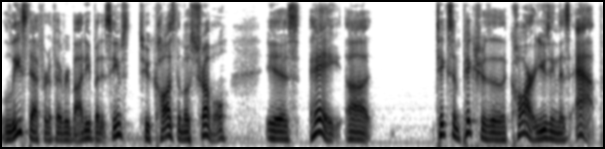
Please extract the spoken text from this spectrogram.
least effort of everybody, but it seems to cause the most trouble is, hey, uh, take some pictures of the car using this app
